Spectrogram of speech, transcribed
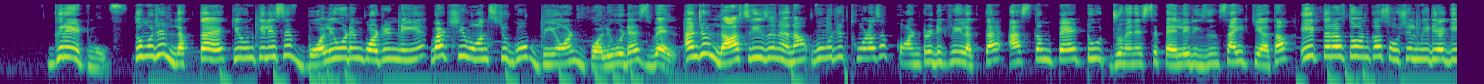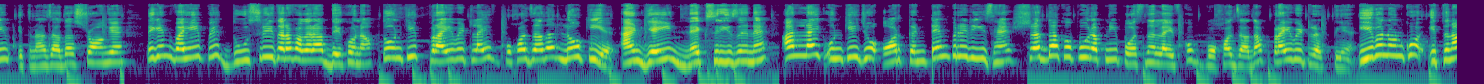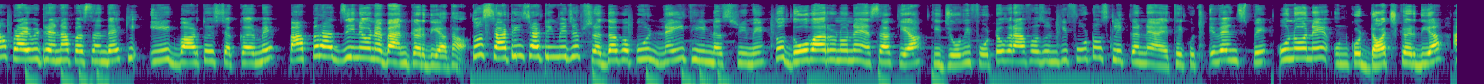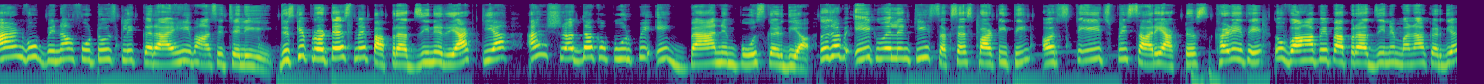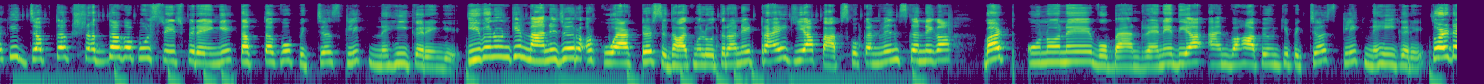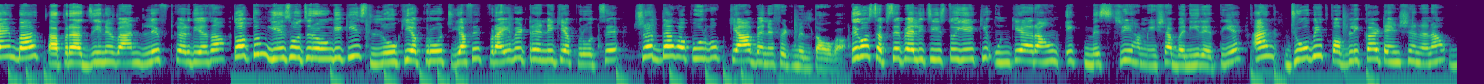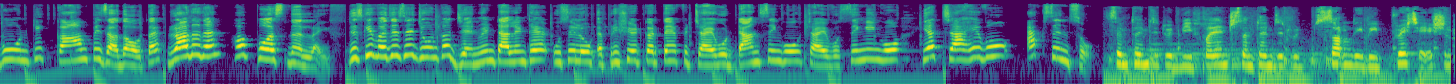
ग्रेट मूव तो मुझे लगता है कि उनके लिए सिर्फ़ बॉलीवुड इंपॉर्टेंट नहीं है but she wants to go beyond Bollywood as well and जो लास्ट रीजन है ना, वो मुझे थोड़ा सा कॉन्ट्रोडिक्टरी लगता है एज कंपेयर टू जो मैंने इससे पहले रीजन साइड किया था। एक तरफ़ तो उनका सोशल मीडिया गेम इतना ज़्यादा स्ट्रॉन्ग है, लेकिन वहीं पे दूसरी तरफ़ अगर आप देखो ना तो उनकी प्राइवेट लाइफ बहुत ज़्यादा लो की है। एंड यही नेक्स्ट रीजन है। अनलाइक उनकी जो और कंटेम्प्रेरीज हैं, श्रद्धा कपूर अपनी पर्सनल लाइफ को बहुत ज़्यादा प्राइवेट रखती हैं। इवन उनको इतना प्राइवेट रहना पसंद है कि एक बार तो इस चक्कर में पापराजी ने उन्हें बैन कर दिया था। तो स्टार्टिंग स्टार्टिंग में जब श्रद्धा कपूर नई थी इंडस्ट्री में तो दो बार उन्होंने ऐसा किया कि जो भी फोटोग्राफर्स उनकी फ़ोटोज़ क्लिक करने आए थे कुछ इवेंट्स पे, उन्होंने उनको डॉच कर दिया एंड वो बिना फ़ोटोज़ क्लिक कराए ही वहाँ से चली गई, जिसके प्रोटेस्ट में पापराजी ने रिएक्ट किया एंड श्रद्धा कपूर पे एक बैन इम्पोज कर दिया। तो जब एक विलन की सक्सेस पार्टी थी और स्टेज पे सारे एक्टर्स खड़े थे तो वहाँ पे पापराजी ने मना कर दिया कि जब तक श्रद्धा कपूर स्टेज पे रहेंगे, तब तक वो पिक्चर्स क्लिक नहीं करेंगे। इवन उनके मैनेजर और को एक्टर सिद्धार्थ मल्होत्रा ने ट्राई किया पैप्स को कन्विंस करने का। बट उन्होंने वो बैन रहने दिया एंड वहाँ पे उनकी पिक्चर्स क्लिक नहीं करे। थोड़े टाइम बाद पापराजी ने बैन लिफ्ट कर दिया था। तो अब तुम ये सोच रहे होंगे कि इस लो की अप्रोच या फिर प्राइवेट रहने की अप्रोच से श्रद्धा कपूर को क्या बेनिफिट मिलता होगा? देखो, सबसे पहली चीज़ तो ये कि उनके अराउंड एक मिस्ट्री हमेशा बनी रहती है एंड जो भी पब्लिक का टेंशन है ना, वो उनके काम पे ज़्यादा होता है rather than her personal life जिसकी वजह से जो उनका जेन्युइन टैलेंट है, उसे लोग अप्रिशिएट करते हैं। फिर चाहे वो डांसिंग हो, चाहे वो सिंगिंग हो, या चाहे वो accents हो Sometimes it would be French, sometimes it would certainly be British.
